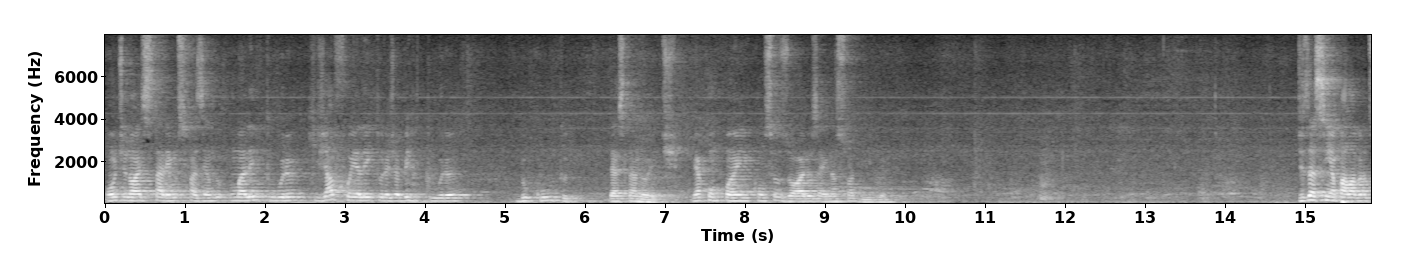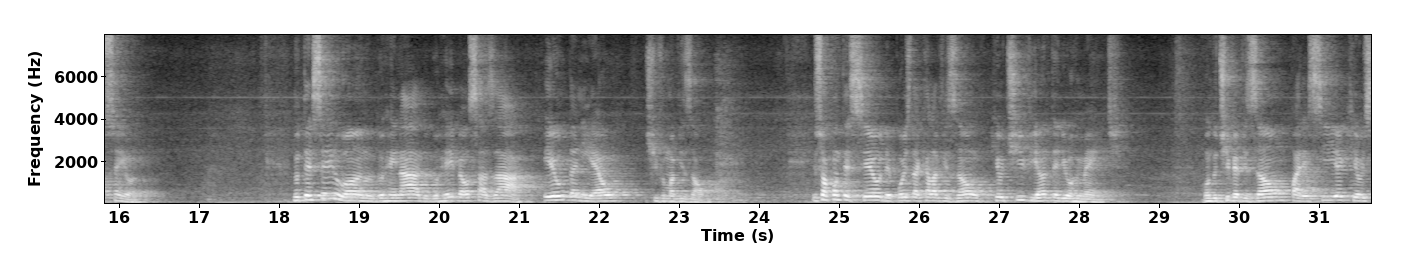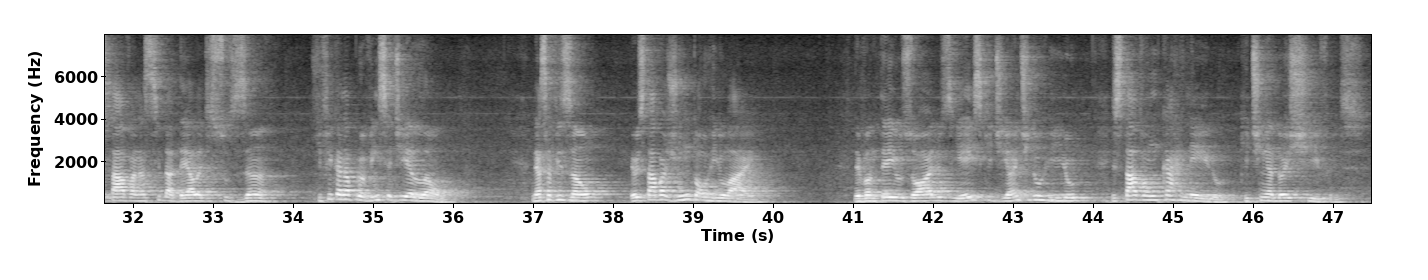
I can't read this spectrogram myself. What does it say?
onde nós estaremos fazendo uma leitura que já foi a leitura de abertura do culto desta noite. Me acompanhe com seus olhos aí na sua Bíblia. Diz assim a palavra do Senhor. No terceiro ano do reinado do rei Belsazar, eu, Daniel, tive uma visão. Isso aconteceu depois daquela visão que eu tive anteriormente. Quando tive a visão, parecia que eu estava na cidadela de Suzã, que fica na província de Elão. Nessa visão, eu estava junto ao rio Lai. Levantei os olhos e eis que diante do rio estava um carneiro que tinha dois chifres.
